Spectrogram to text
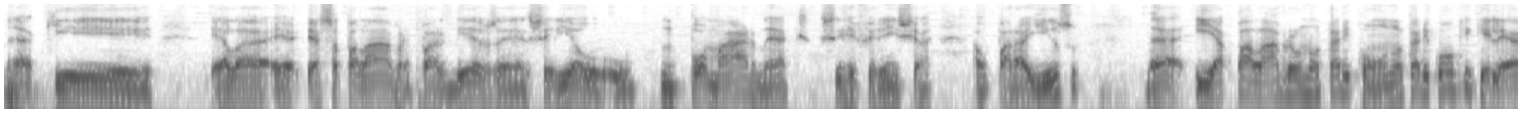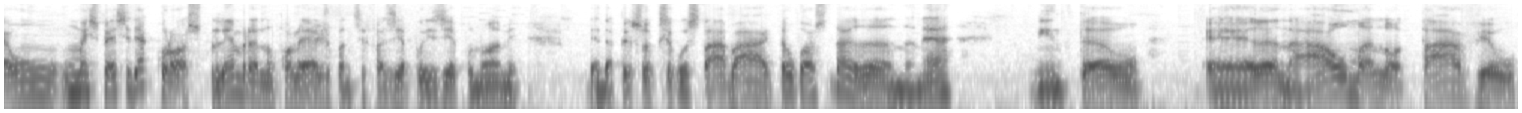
né, que ela é, essa palavra pardes é, seria o, o, um pomar, né, que se referência ao paraíso, né, e a palavra é o notaricon. O notaricon, o que, que ele é? Um, uma espécie de acróstico. Lembra no colégio quando você fazia poesia com o nome é, da pessoa que você gostava? Ah, então eu gosto da Ana, né? Então, é, Ana, alma notável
